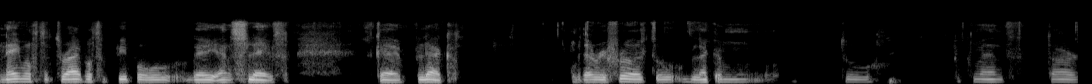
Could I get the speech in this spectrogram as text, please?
name of the tribe of the people they enslaved. Okay, black. They refer to black um, to pigment dark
